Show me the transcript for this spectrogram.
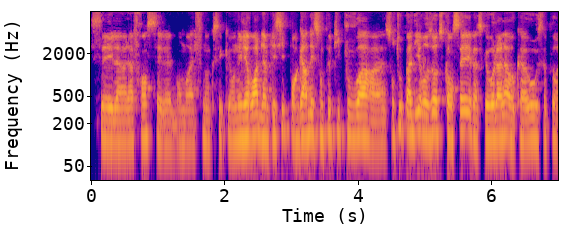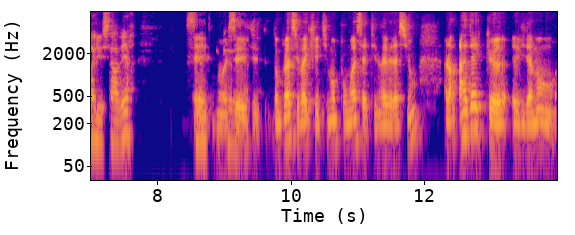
C'est la, la, France, c'est bon bref. Donc c'est qu'on est les rois de l'implicite pour garder son petit pouvoir. Euh, surtout pas dire aux autres ce qu'on sait parce que oh là là, au cas où ça pourrait lui servir. donc là, c'est vrai qu'effectivement, pour moi, ça a été une révélation. Alors, avec, euh, évidemment,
